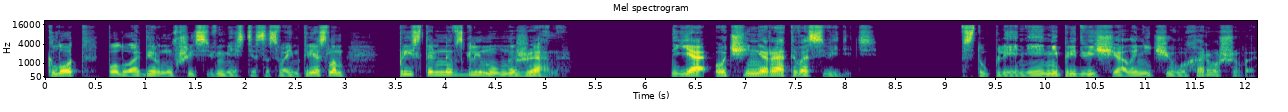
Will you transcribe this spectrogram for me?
Клод, полуобернувшись вместе со своим креслом, пристально взглянул на Жана. Я очень рад вас видеть. Вступление не предвещало ничего хорошего.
